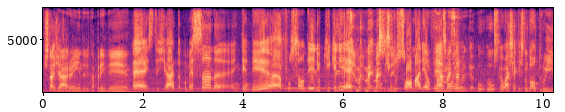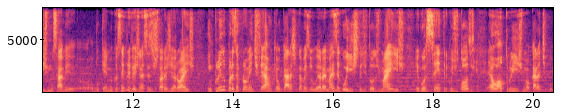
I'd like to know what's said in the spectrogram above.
estagiário ainda, ele tá aprendendo. É, estagiário, tá começando a entender a função dele, o que que ele é. é mas, mas, o que, que o sol amarelo é, faz É, mas sabe, o, o, que eu acho é a questão do altruísmo, sabe? o Bukemi. O que eu sempre vejo nessas histórias de heróis, incluindo, por exemplo, o Homem de Ferro, que é o cara, talvez o herói mais egoísta de todos, mais egocêntrico de todos, é o altruísmo. É o cara, tipo,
